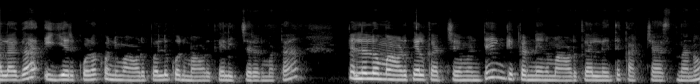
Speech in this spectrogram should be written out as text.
అలాగా ఈ ఇయర్ కూడా కొన్ని మామిడి పళ్ళు కొన్ని మామిడికాయలు ఇచ్చారనమాట పిల్లలు మామిడికాయలు కట్ చేయమంటే ఇంక ఇక్కడ నేను మామిడికాయలను అయితే కట్ చేస్తున్నాను.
